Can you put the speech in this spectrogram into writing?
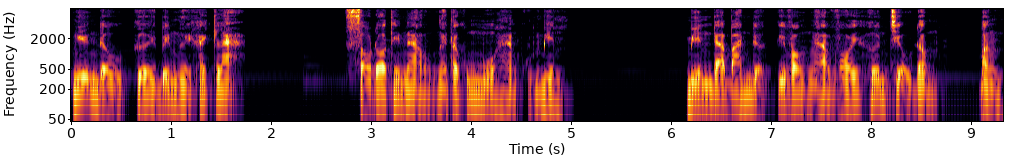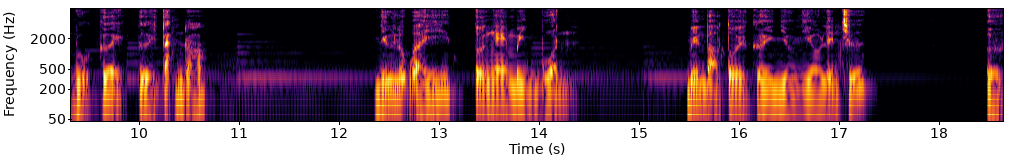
nghiêng đầu cười bên người khách lạ. Sau đó thế nào người ta cũng mua hàng của Miên. Miên đã bán được cái vòng ngà voi hơn triệu đồng bằng nụ cười tươi tắn đó. Những lúc ấy tôi nghe mình buồn. Miên bảo tôi cười nhiều nhiều lên chứ. Ừ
